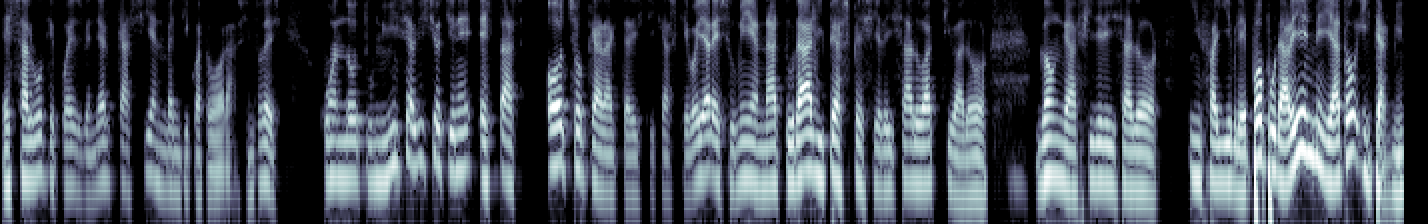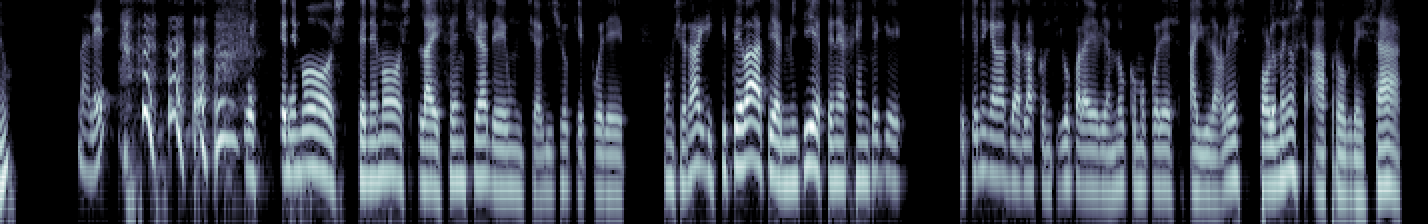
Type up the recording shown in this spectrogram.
es algo que puedes vender casi en 24 horas. Entonces, cuando tu mini servicio tiene estas ocho características que voy a resumir, natural, hiperespecializado, activador, gonga, fidelizador, infalible, popular y inmediato, y termino. Vale. pues tenemos, tenemos la esencia de un servicio que puede funcionar y que te va a permitir tener gente que que tienen ganas de hablar contigo para ir viendo cómo puedes ayudarles, por lo menos a progresar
